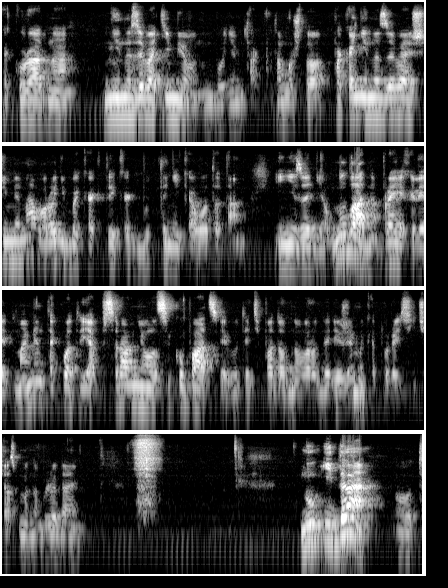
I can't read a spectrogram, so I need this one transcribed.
аккуратно не называть имен, будем так, потому что пока не называешь имена, вроде бы как ты как будто никого-то там и не задел. Ну ладно, проехали этот момент. Так вот, я сравнивал с оккупацией вот эти подобного рода режимы, которые сейчас мы наблюдаем. Ну и да, вот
